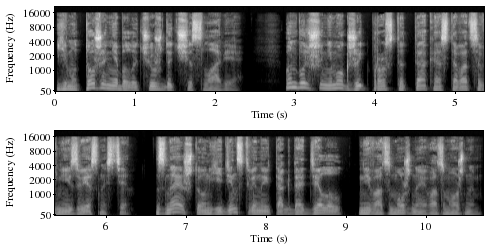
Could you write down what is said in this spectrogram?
Ему тоже не было чуждо тщеславия. Он больше не мог жить просто так и оставаться в неизвестности, зная, что он единственный тогда делал невозможное возможным.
